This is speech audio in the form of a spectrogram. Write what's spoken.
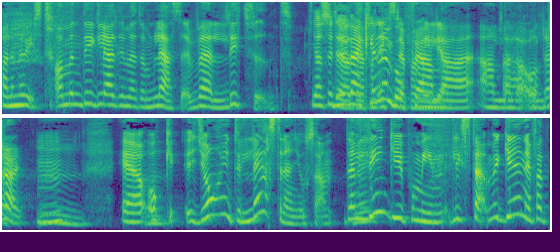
ja, nej, men visst. ja men det glädjer mig att de läser, väldigt fint. Ja, så det är verkligen en bok för alla, alla, Alla åldrar. åldrar. Mm. Eh, och jag har inte läst den Jossan. Den ligger ju på min lista. Men grejen är för att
